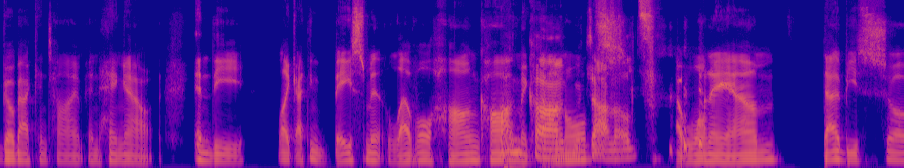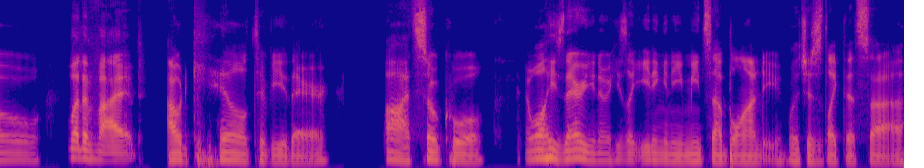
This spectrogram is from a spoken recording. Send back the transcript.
go back in time and hang out in the like I think basement level Hong Kong, Hong Kong McDonald's, McDonald's. at 1 a.m. That'd be so what a vibe. I would kill to be there. Oh, it's so cool. And while he's there, you know, he's like eating and he meets uh, Blondie, which is like this uh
